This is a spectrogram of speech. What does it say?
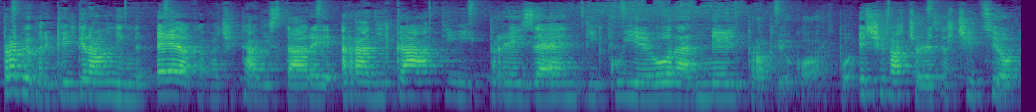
proprio perché il grounding è la capacità di stare radicati, presenti qui e ora nel proprio corpo e ci faccio l'esercizio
